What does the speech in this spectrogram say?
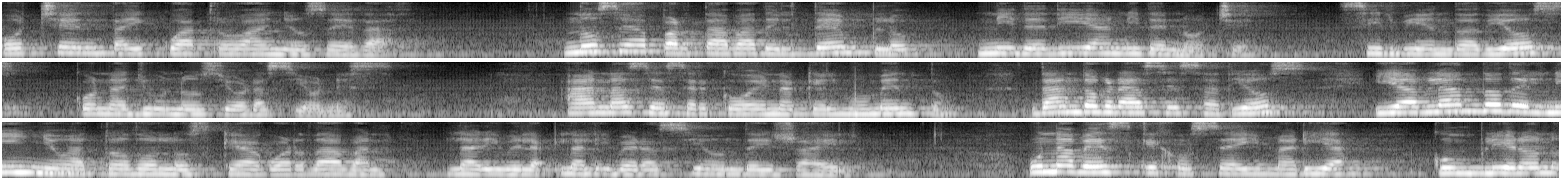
ochenta y cuatro años de edad. No se apartaba del templo ni de día ni de noche, sirviendo a Dios con ayunos y oraciones. Ana se acercó en aquel momento, dando gracias a Dios y hablando del niño a todos los que aguardaban la, liberación de Israel. Una vez que José y María cumplieron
